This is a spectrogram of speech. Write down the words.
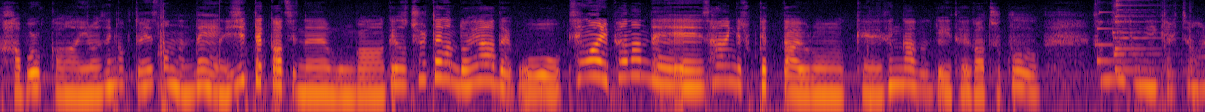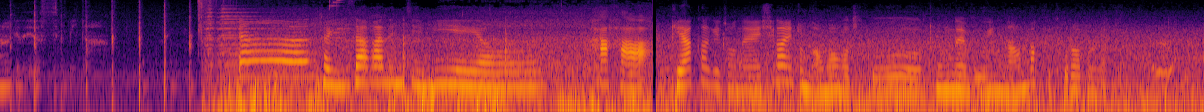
가볼까 이런 생각도 했었는데 20대까지는 뭔가 계속 출퇴근도 해야 되고 생활이 편한 데에 사는 게 좋겠다 이렇게 생각이 돼가지고 성수동에 결정을 하게 되었습니다. 짠! 저 이사 가는 집이에요. 하하. 계약하기 전에 시간이 좀 남아가지고 동네 뭐 있나 한 바퀴 돌아보려고요.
